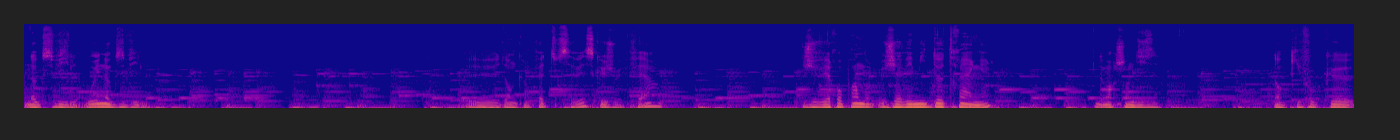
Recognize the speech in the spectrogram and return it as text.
Knoxville. Est Knoxville euh, Donc en fait, vous savez ce que je vais faire? Je vais reprendre... J'avais mis deux trains hein, de marchandises. Donc il faut que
